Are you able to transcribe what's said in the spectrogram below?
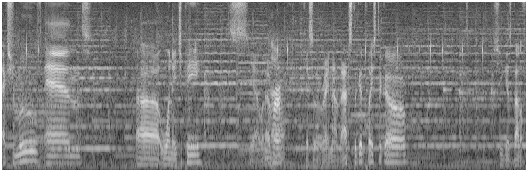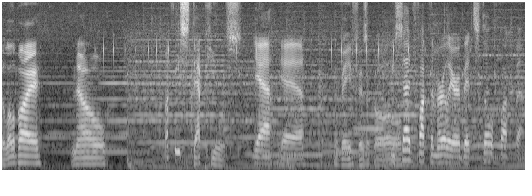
Extra move and uh, 1 HP. S- Yeah, whatever. No. Okay, so right now that's the good place to go. She gets Battlefield Lullaby. No. Fuck these step heals. Yeah, yeah. Evade physical. We said fuck them earlier, but still fuck them.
